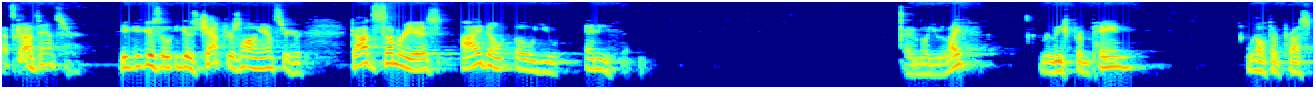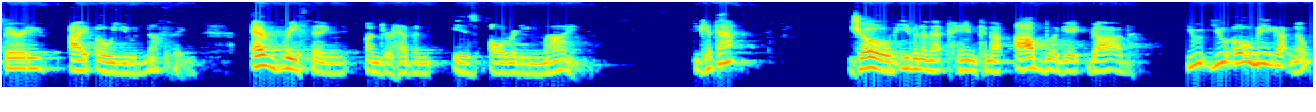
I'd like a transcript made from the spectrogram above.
That's God's answer. He gives, he gives chapters long answer here. God's summary is I don't owe you anything. I don't owe you life, relief from pain, wealth or prosperity. I owe you nothing. Everything under heaven is already mine. You get that? Job, even in that pain, cannot obligate God. You, you owe me, God. No,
